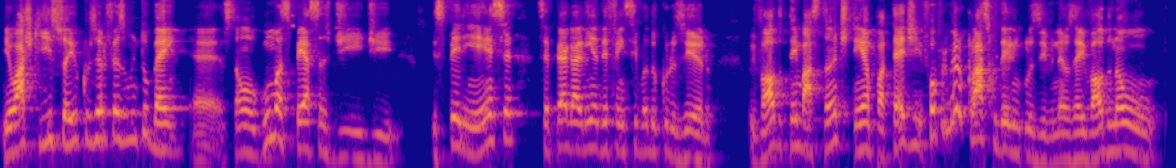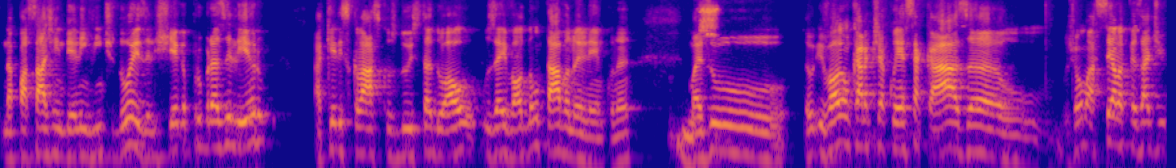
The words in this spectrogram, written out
E eu acho que isso aí o Cruzeiro fez muito bem. É, são algumas peças de, de experiência. Você pega a linha defensiva do Cruzeiro O Ivaldo tem bastante tempo, até de. Foi o primeiro clássico dele, inclusive, né? O Zé Ivaldo não. Na passagem dele em 22, ele chega para o brasileiro. Aqueles clássicos do estadual, o Zé Ivaldo não estava no elenco, né? Mas o, o Ivaldo é um cara que já conhece a casa. O João Marcelo, apesar de,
